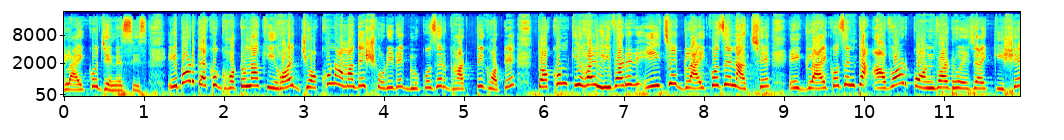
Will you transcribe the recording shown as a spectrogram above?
গ্লাইকোজেনেসিস এবার দেখো ঘটনা কি হয়, যখন আমাদের শরীরে গ্লুকোজের ঘাটতি ঘটে, তখন কি হয়, লিভারের এই যে গ্লাইকোজেন আছে, এই গ্লাইকোজেনটা আবার কনভার্ট হয়ে যায় কিসে?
